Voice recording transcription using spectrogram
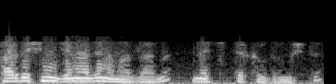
kardeşinin cenaze namazlarını mescitte kıldırmıştı.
